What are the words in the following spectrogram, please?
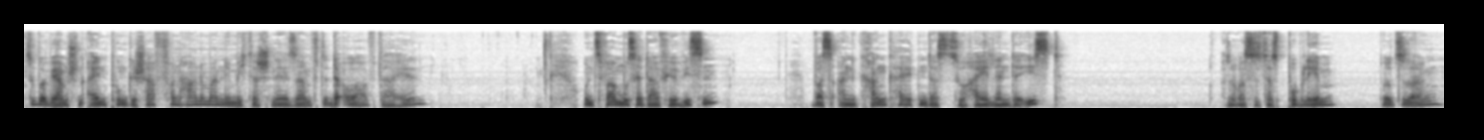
super, wir haben schon einen Punkt geschafft von Hahnemann, nämlich das schnell sanfte, dauerhafte Heilen. Und zwar muss er dafür wissen, was an Krankheiten das zu heilende ist. Also was ist das Problem sozusagen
